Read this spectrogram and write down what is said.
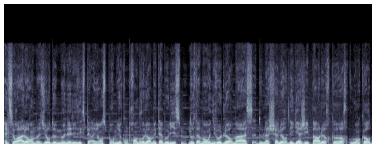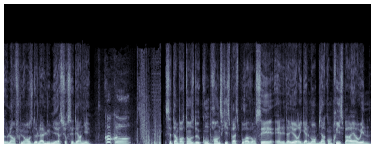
Elle sera alors en mesure de mener des expériences pour mieux comprendre leur métabolisme, notamment au niveau de leur masse, de la chaleur dégagée par leur corps ou encore de l'influence de la lumière sur ces derniers. Coucou cette importance de comprendre ce qui se passe pour avancer, elle est d'ailleurs également bien comprise par Erwin.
